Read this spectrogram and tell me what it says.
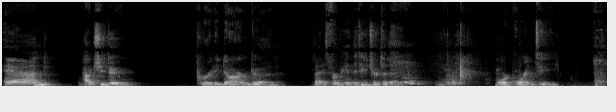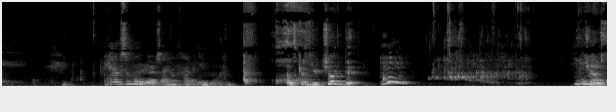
And how'd she do? Pretty darn good. Thanks for being the teacher today. Yeah. More quarantine. I have some of yours. I don't have any more. That's because you chugged it. Mm-hmm. Cheers.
